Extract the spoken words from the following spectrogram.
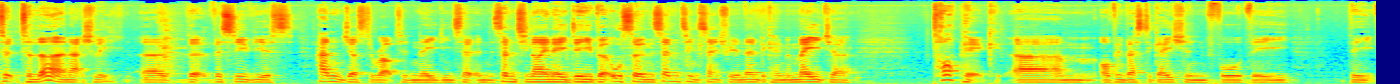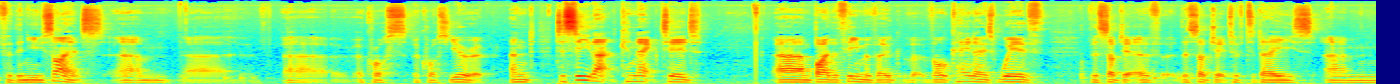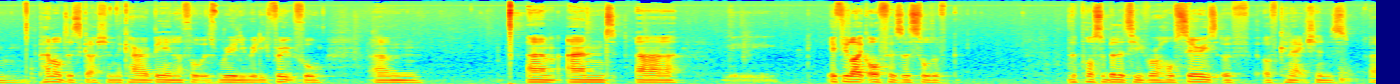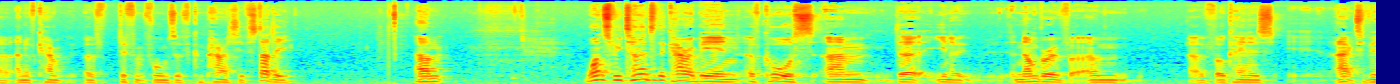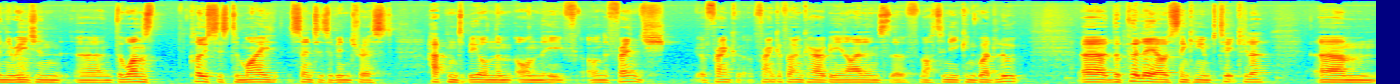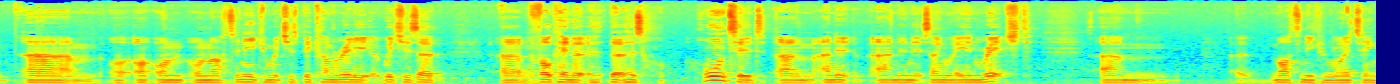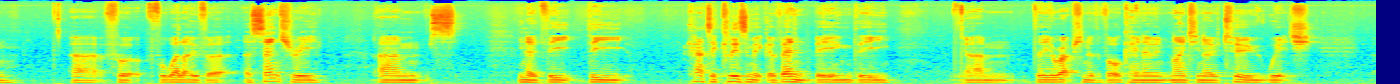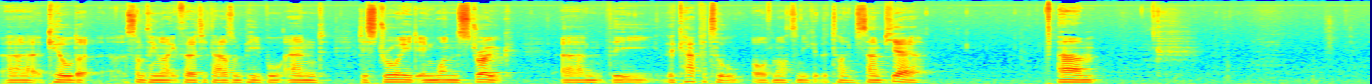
to, to learn actually that Vesuvius hadn't just erupted in AD in 79 AD, but also in the 17th century, and then became a major topic um, of investigation for the the for the new science um, uh, uh, across across Europe, and to see that connected um, by the theme of volcanoes with the subject of the subject of today's um, panel discussion, the Caribbean, I thought was really really fruitful, um, um and uh, if you like, offers a sort of the possibility for a whole series of, of connections uh, and of, of different forms of comparative study. Um, once we turn to the Caribbean, of course, um, the you know a number of um, uh, volcanoes active in the region. Uh, the ones closest to my centres of interest happen to be on the on the on the French uh, Franco, francophone Caribbean islands of Martinique and Guadeloupe. Uh, the Pelée, I was thinking in particular, um, um, on on Martinique, and which has become really, which is a uh, volcano that, that has haunted um, and it, and in its own way enriched um, uh, Martinican writing uh, for for well over a century. Um, you know the the cataclysmic event being the um, the eruption of the volcano in 1902, which uh, killed something like 30,000 people and destroyed in one stroke um, the, the capital of Martinique at the time, Saint Pierre. Um,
